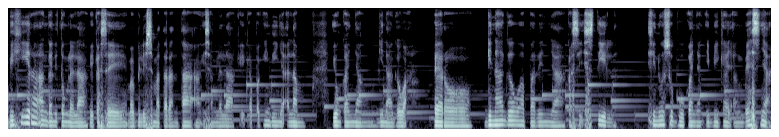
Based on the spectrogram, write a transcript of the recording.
Bihira ang ganitong lalaki kasi mabilis mataranta ang isang lalaki kapag hindi niya alam yung kanyang ginagawa. Pero ginagawa pa rin niya kasi still sinusubukan niyang ibigay ang best niya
